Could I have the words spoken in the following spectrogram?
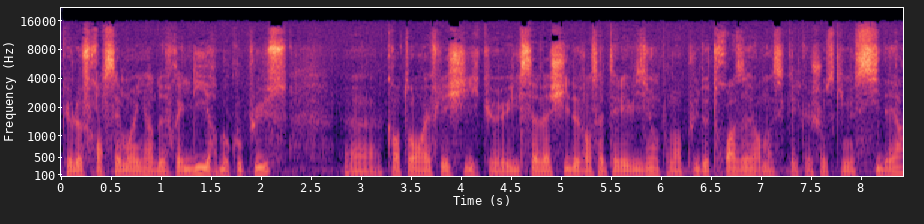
que le français moyen devrait lire beaucoup plus. Euh, quand on réfléchit qu'il s'avachit devant sa télévision pendant plus de trois heures, moi c'est quelque chose qui me sidère.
